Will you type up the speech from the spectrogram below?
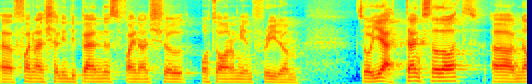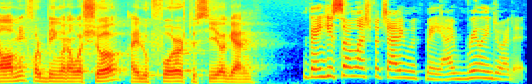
uh, financial independence, financial autonomy and freedom. So yeah, thanks a lot, uh, Naomi, for being on our show. I look forward to see you again. Thank you so much for chatting with me. I really enjoyed it.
